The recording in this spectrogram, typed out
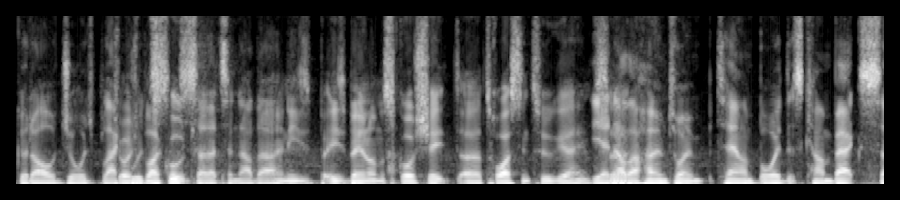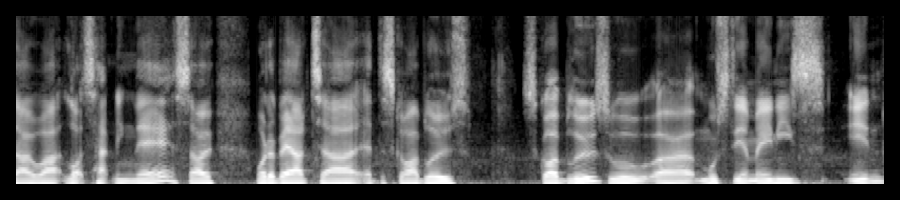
good old George Blackwood. George Blackwood. So that's another, and he's he's been on the score sheet uh, twice in two games. Yeah, so. another hometown boy that's come back. So uh, lots happening there. So what about uh, at the Sky Blues? Sky Blues, well, uh, Musti Amini's in.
